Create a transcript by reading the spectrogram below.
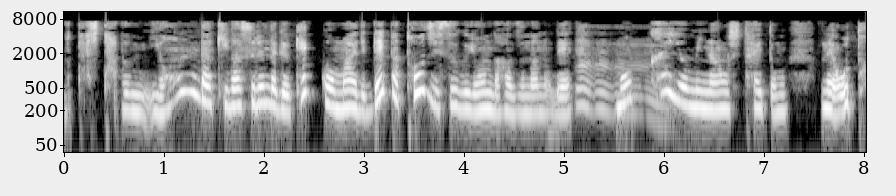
私多分読んだ気がするんだけど、結構前で出た当時すぐ読んだはずなので、うんうんうんもう一回読み直したいと思う。ね、お父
